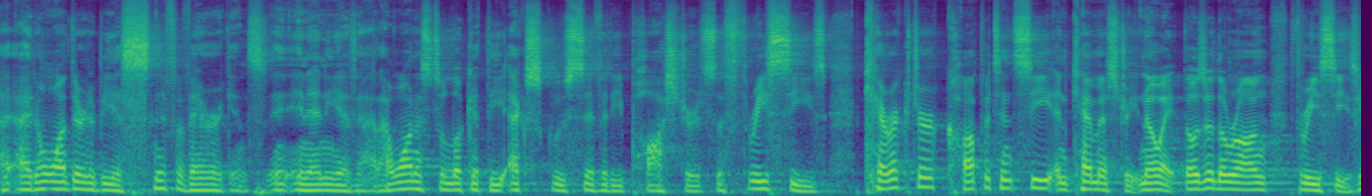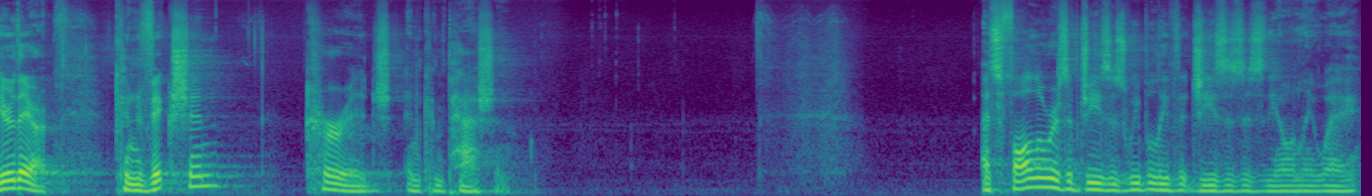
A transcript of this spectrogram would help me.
I don't want there to be a sniff of arrogance in, any of that. I want us to look at the exclusivity posture. It's the three C's character, competency, and chemistry. No, wait, those are the wrong three C's. Here they are conviction, courage, and compassion. As followers of Jesus, we believe that Jesus is the only way.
